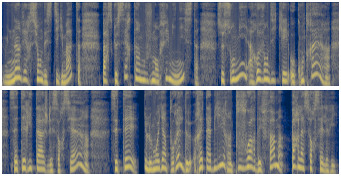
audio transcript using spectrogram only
une inversion des stigmates, parce que certains mouvements féministes se sont mis à revendiquer, au contraire, cet héritage des sorcières. C'était le moyen pour elles de rétablir un pouvoir des femmes par la sorcellerie.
